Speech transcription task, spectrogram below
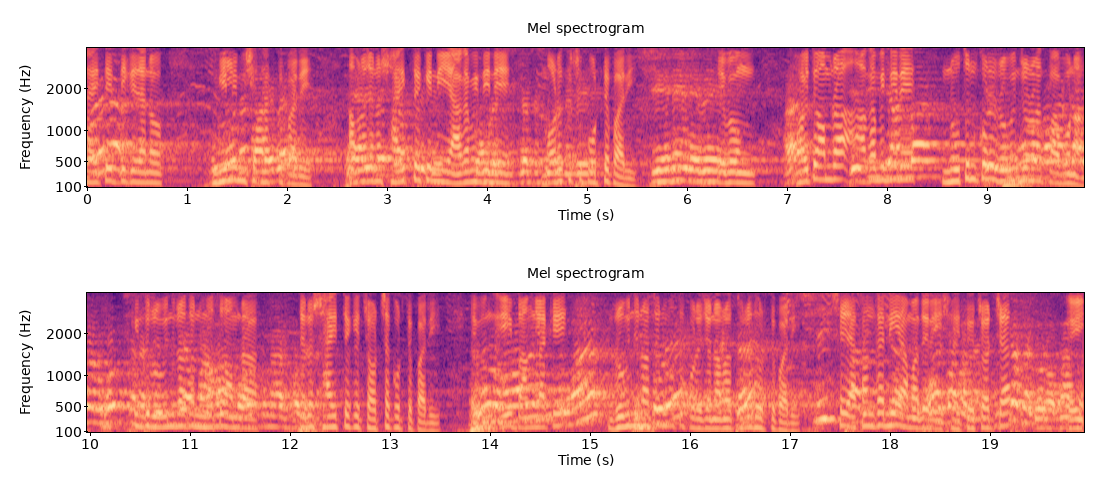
সাহিত্যের দিকে যেন মিলেমিশে থাকতে পারে, আমরা যেন সাহিত্যকে নিয়ে আগামী দিনে বড় কিছু করতে পারি এবং হয়তো আমরা আগামী দিনে নতুন করে রবীন্দ্রনাথ পাবো না কিন্তু রবীন্দ্রনাথের মতো আমরা যেন সাহিত্যকে চর্চা করতে পারি এবং এই বাংলাকে রবীন্দ্রনাথের মতো করে যেন আমরা তুলে ধরতে পারি। সেই আকাঙ্ক্ষা নিয়ে আমাদের এই সাহিত্য চর্চা এই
